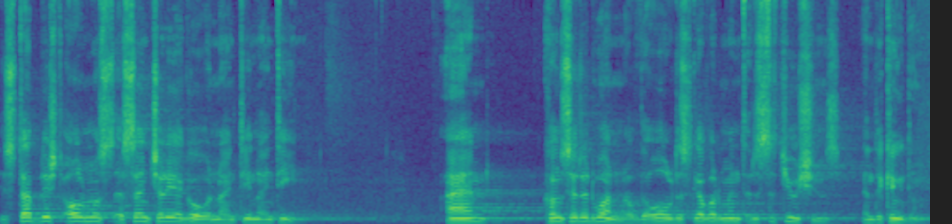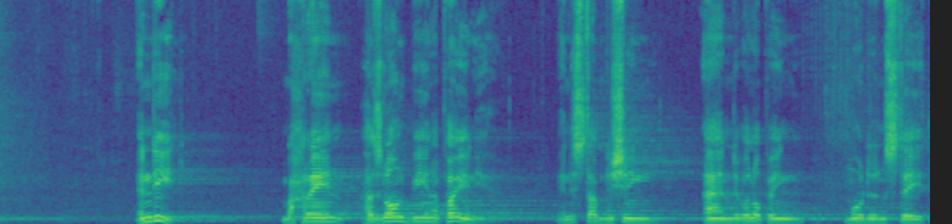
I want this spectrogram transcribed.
established almost a century ago in 1919 and considered one of the oldest government institutions in the kingdom. Indeed, Bahrain has long been a pioneer in establishing and developing modern state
